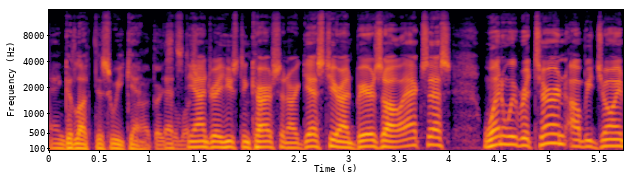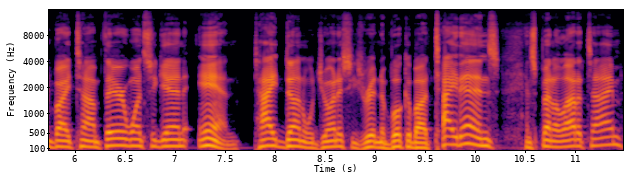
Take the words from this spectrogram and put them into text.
And good luck this weekend. Thanks so That's. DeAndre Houston Carson, our guest here on Bears All Access. When we return, I'll be joined by Tom Thayer once again, and Ty Dunne will join us. He's written a book about tight ends and spent a lot of time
